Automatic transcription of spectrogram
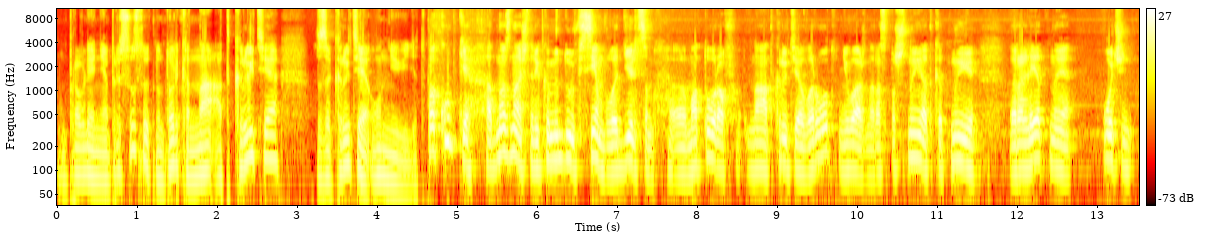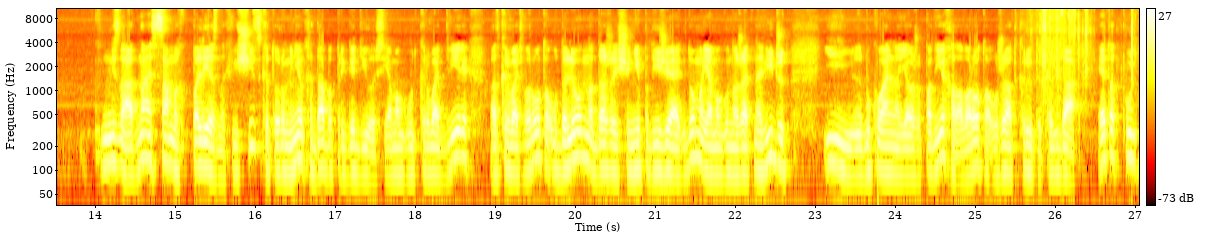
управление присутствует, но только на открытие закрытия он не видит. Покупки однозначно рекомендую всем владельцам э, моторов на открытие ворот, неважно, распашные, откатные, ролетные, очень не знаю, одна из самых полезных вещиц, которая мне когда бы пригодилась. Я могу открывать двери, открывать ворота удаленно, даже еще не подъезжая к дому, я могу нажать на виджет и буквально я уже подъехал, а ворота уже открыты. Когда этот пульт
